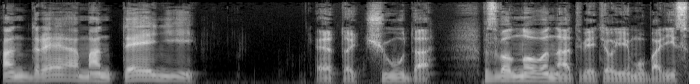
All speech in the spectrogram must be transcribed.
Андреа Монтеньи». «Это чудо!» — взволнованно ответил ему Борис.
